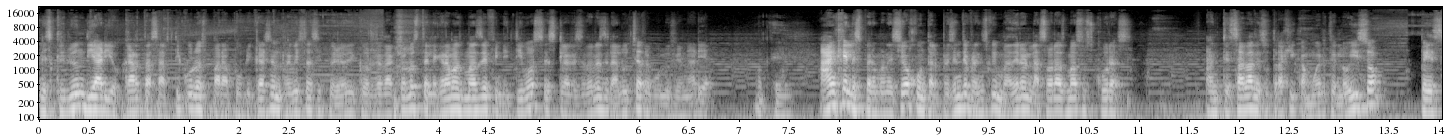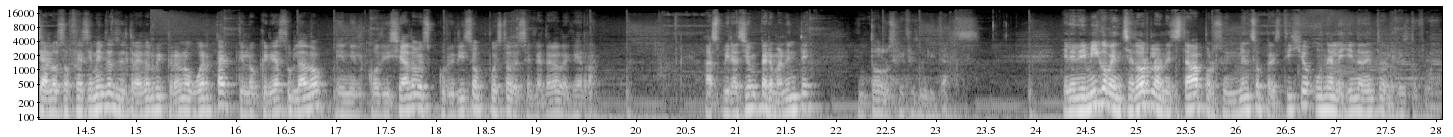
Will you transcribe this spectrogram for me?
Escribió un diario, cartas, artículos para publicarse en revistas y periódicos. Redactó los telegramas más definitivos, esclarecedores de la lucha revolucionaria. Ángeles permaneció junto al presidente Francisco y Madero en las horas más oscuras, antesala de su trágica muerte. Lo hizo pese a los ofrecimientos del traidor Victoriano Huerta, que lo quería a su lado en el codiciado, escurridizo puesto de secretario de guerra. Aspiración permanente en todos los jefes militares. El enemigo vencedor lo necesitaba por su inmenso prestigio, una leyenda dentro del ejército federal.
